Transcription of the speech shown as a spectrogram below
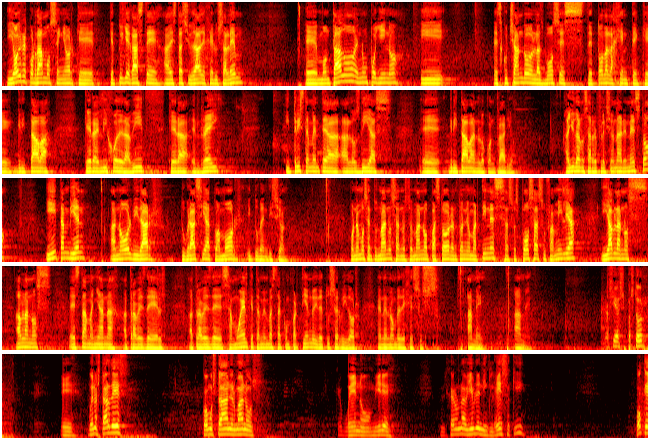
Y hoy recordamos, Señor, que, que tú llegaste a esta ciudad de Jerusalén eh, montado en un pollino y escuchando las voces de toda la gente que gritaba que era el hijo de David, que era el rey, y tristemente a, los días eh, gritaban lo contrario. Ayúdanos a reflexionar en esto y también a no olvidar tu gracia, tu amor y tu bendición. Ponemos en tus manos a nuestro hermano pastor Antonio Martínez, a su esposa, a su familia, y háblanos, háblanos esta mañana a través de él a través de Samuel, que también va a estar compartiendo, y de tu servidor, en el nombre de Jesús. Amén. Amén. Gracias, pastor. Eh, buenas tardes. ¿Cómo están, hermanos? Qué bueno, mire, me dejaron una Biblia en inglés aquí. Ok,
